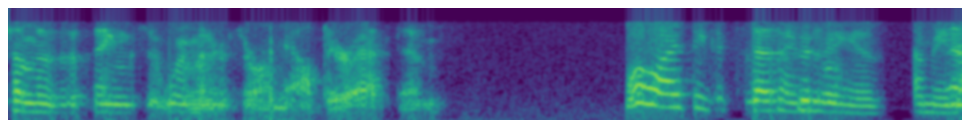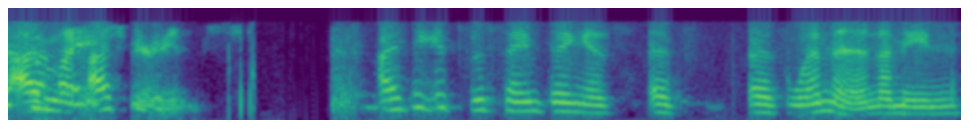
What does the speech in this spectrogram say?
some of the things that women are throwing out there at them. Well, I think it's the That's same thing as I mean, I, my I experience. Think I think it's the same thing as as as women. I mean,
